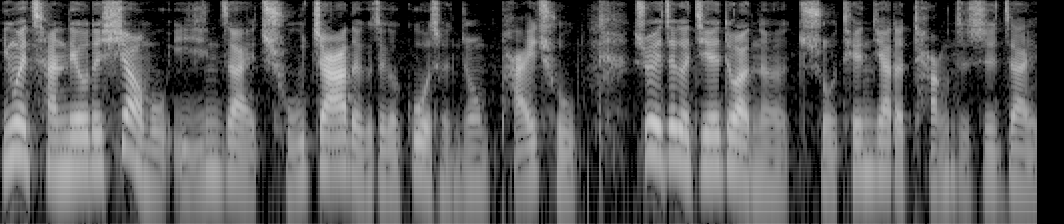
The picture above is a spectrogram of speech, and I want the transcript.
因为残留的酵母已经在除渣的这个过程中排除，所以这个阶段呢，所添加的糖只是在，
